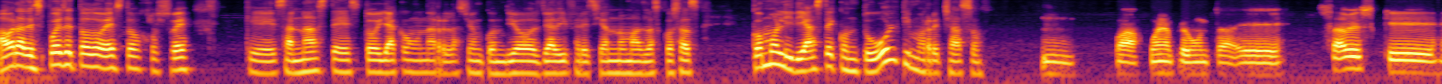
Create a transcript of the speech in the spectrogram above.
Ahora, después de todo esto, Josué, que sanaste esto ya con una relación con Dios, ya diferenciando más las cosas, ¿cómo lidiaste con tu último rechazo? wow, mm, buena pregunta. Eh, Sabes que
